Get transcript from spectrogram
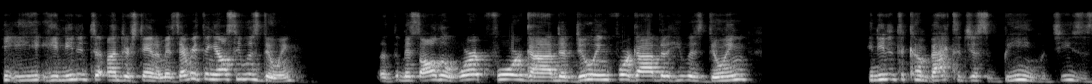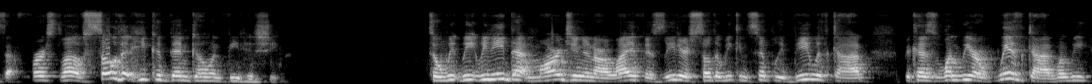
he, he, he needed to understand amidst everything else he was doing, amidst all the work for God, the doing for God that he was doing, he needed to come back to just being with Jesus, that first love, so that he could then go and feed his sheep. So we, we, we need that margin in our life as leaders so that we can simply be with God. Because when we are with God, when we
